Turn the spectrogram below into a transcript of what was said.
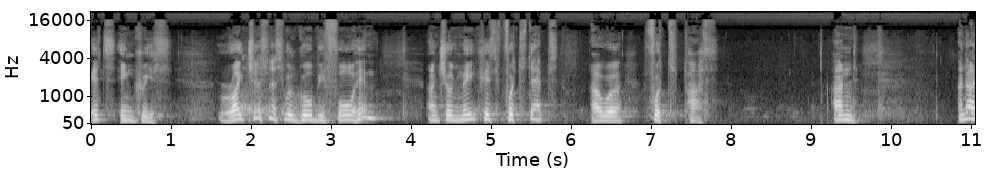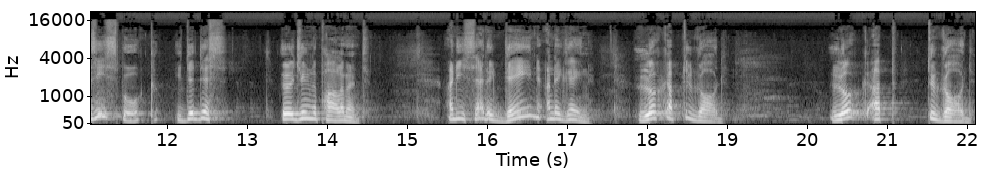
its increase. righteousness will go before him and shall make his footsteps our footpath. And, and as he spoke, he did this, urging the parliament. And he said again and again, Look up to God. Look up to God.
